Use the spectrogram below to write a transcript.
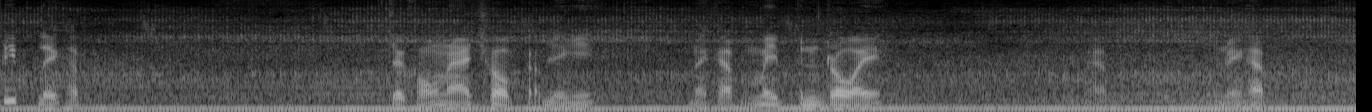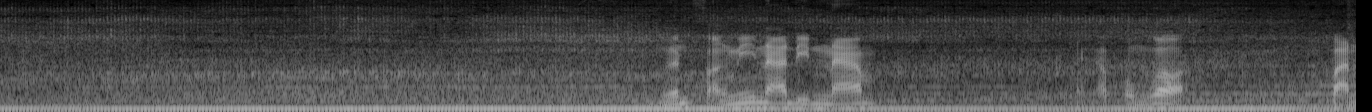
ปิ๊บเลยครับ เจ้าของนาชอบกับอย่างนี้ นะครับ ไม่เป็นรอยนะครับเห็นไหมครับ เหมือนฝั่งนี้นาดินน้ำนะครับ ผมก็ปั่น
